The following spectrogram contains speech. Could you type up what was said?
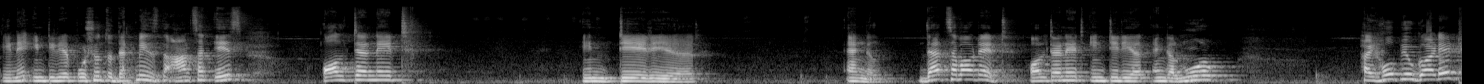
in a interior portion. So that means the answer is alternate interior angle that's about it. Alternate interior angle. More. I hope you got it.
